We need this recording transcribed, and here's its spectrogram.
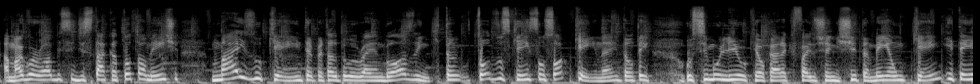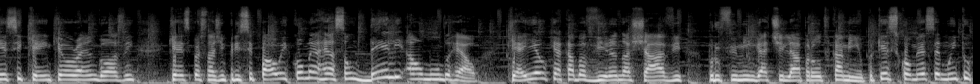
A Margot Robbie se destaca totalmente, mais o Ken, interpretado pelo Ryan Gosling, que todos os Ken são só Ken, né? Então tem o Simu Liu, que é o cara que faz o Shang-Chi, também é um Ken, e tem esse Ken, que é o Ryan Gosling, que é esse personagem principal, e como é a reação dele ao mundo real que aí é o que acaba virando a chave pro filme engatilhar para outro caminho. Porque esse começo é muito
